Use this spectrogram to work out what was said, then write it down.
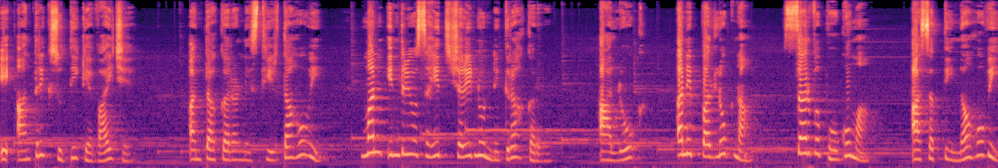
એ આંતરિક શુદ્ધિ કહેવાય છે. અંતઃકરણની સ્થિરતા હોવી, મન ઇન્દ્રિયો સહિત શરીરનો નિગ્રહ કરવો. આ લોક અને પરલોકના સર્વ ભોગોમાં આસક્તિ ન હોવી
